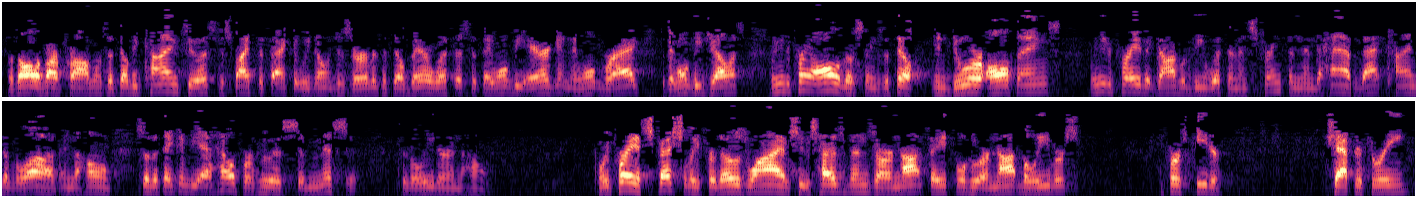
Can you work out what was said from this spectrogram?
with all of our problems, that they'll be kind to us despite the fact that we don't deserve it, that they'll bear with us, that they won't be arrogant and they won't brag, that they won't be jealous. We need to pray all of those things, that they'll endure all things. We need to pray that God would be with them and strengthen them to have that kind of love in the home so that they can be a helper who is submissive to the leader in the home. And we pray especially for those wives whose husbands are not faithful, who are not believers. 1 Peter chapter 3.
